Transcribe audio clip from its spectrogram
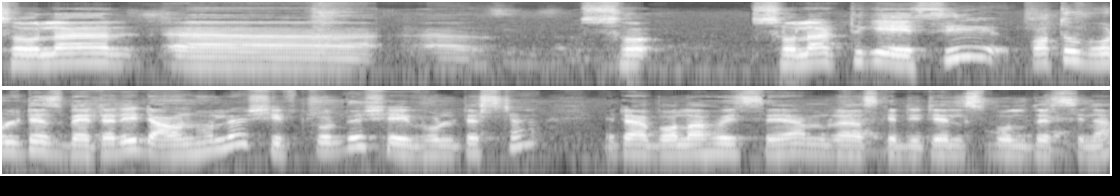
সোলার সোলার থেকে এসি কত ভোল্টেজ ব্যাটারি ডাউন হলে শিফট করবে সেই ভোল্টেজটা? এটা বলা হয়েছে আমরা আজকে ডিটেলস বলতেছি না।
